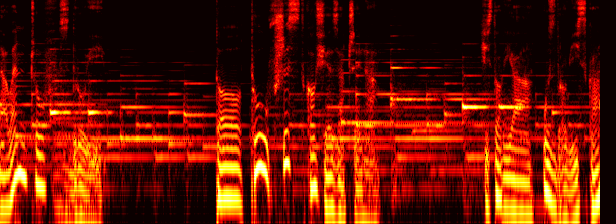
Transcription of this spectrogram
Nałęczów Zdrój. To tu wszystko się zaczyna. Historia uzdrowiska,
